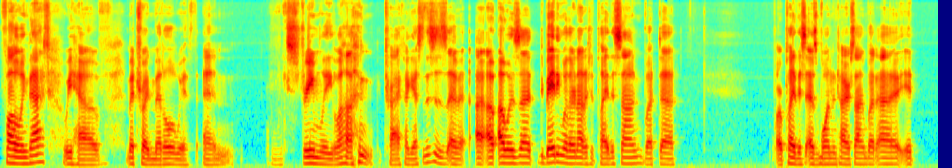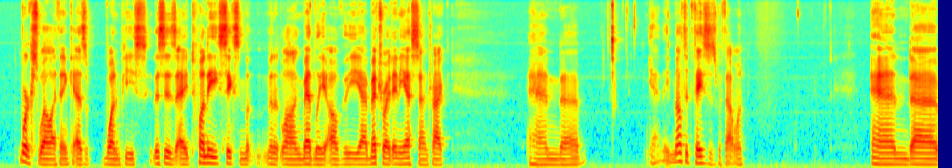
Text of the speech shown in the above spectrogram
Following that, we have Metroid Metal with an extremely long track, I guess. This is, uh, I, I was uh, debating whether or not I should play this song, but, uh, or play this as one entire song, but it works well, I think, as one piece. This is a 26 minute long medley of the Metroid NES soundtrack. And, uh, yeah, they melted faces with that one. And uh,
